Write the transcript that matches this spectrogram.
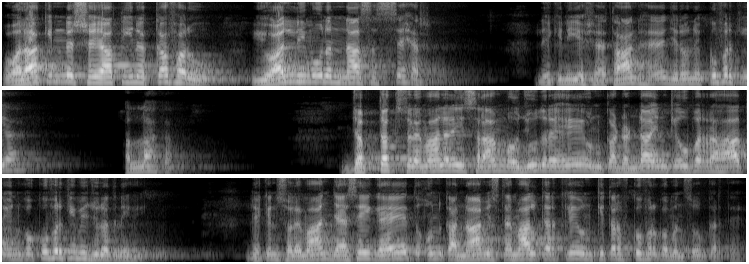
ولاکن شیاطین کفرو یو المون الناس سحر لیکن یہ شیطان ہیں جنہوں نے کفر کیا اللہ کا۔ جب تک سلیمان علیہ السلام موجود رہے، ان کا ڈنڈا ان کے اوپر رہا تو ان کو کفر کی بھی ضرورت نہیں ہوئی۔ لیکن سلیمان جیسے ہی گئے تو ان کا نام استعمال کر کے ان کی طرف کفر کو منسوخ کرتے ہیں۔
